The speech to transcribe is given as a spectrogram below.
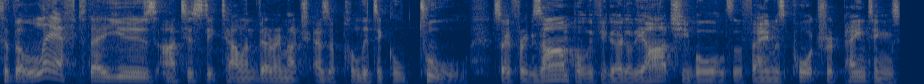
To the left, they use artistic talent very much as a political tool. So, for example, if you go to the Archibalds, the famous portrait paintings,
